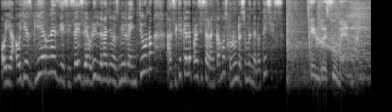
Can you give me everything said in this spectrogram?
Oiga, hoy es viernes 16 de abril del año 2021. Así que, ¿qué le parece si arrancamos con un resumen de noticias? En resumen.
